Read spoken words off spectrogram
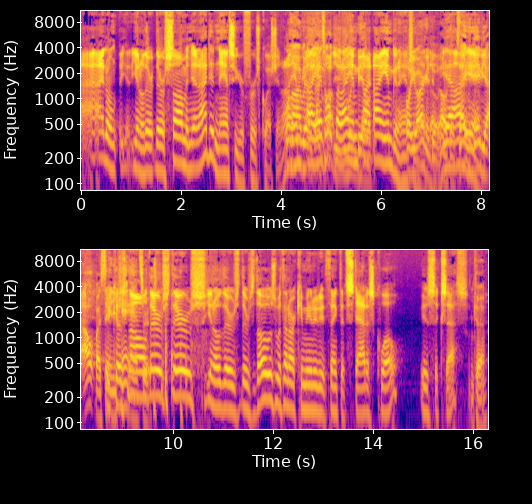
I don't, you know, there there are some, and, and I didn't answer your first question. Well, I am, realize- I am, told you but you I am, I, I am going to answer. Oh, you are gonna do it. Okay, Yeah, I I gave you out by saying you because can't no, answer it. there's there's you know there's there's those within our community that think that status quo is success. Okay.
